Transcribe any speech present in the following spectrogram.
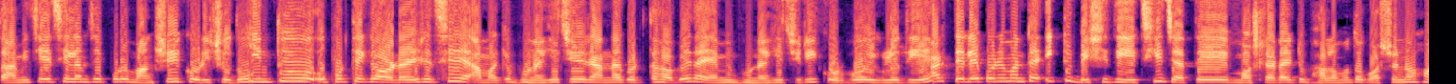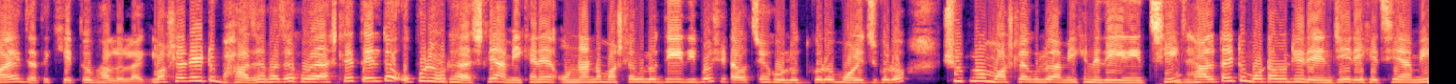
তো আমি চেয়েছিলাম যে পুরো মাংসই করি শুধু। কিন্তু উপর থেকে অর্ডার এসেছে, আমাকে ভুনা খিচুড়ি রান্না করতে হবে, তাই আমি ভুনা খিচুড়ি করব এগুলো দিয়ে। আর তেলের পরিমাণটা একটু বেশি দিয়েছি যাতে মশলাটা একটু ভালো মতো কষানো হয়, যাতে খেতেও ভালো লাগে। মশলাটা একটু ভাজা ভাজা হয়ে আসলে তেলটা উপরে উঠে আসলে আমি এখানে অন্যান্য মশলাগুলো দিয়ে দিব, সেটা হচ্ছে হলুদ গুঁড়ো, মরিচ গুঁড়ো, শুকনো মশলাগুলো আমি এখানে দিয়ে নিচ্ছি। ঝালটা একটু মোটামুটি রেঞ্জে রেখেছি আমি।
